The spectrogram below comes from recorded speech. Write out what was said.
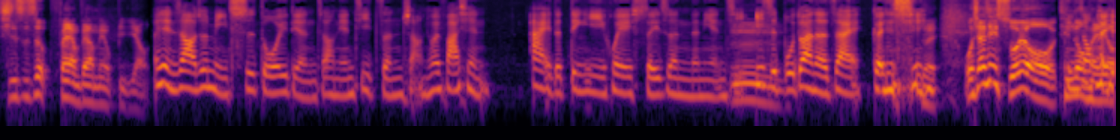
其实是非常非常没有必要。而且你知道，就是米吃多一点，你知道年纪增长，你会发现。爱的定义会随着你的年纪、嗯、一直不断的在更新。对，我相信所有听众朋友，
